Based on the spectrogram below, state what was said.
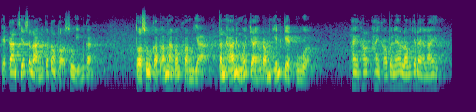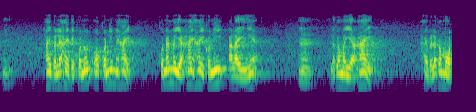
แต่การเสียสละนี่ก็ต้องต่อสู้อีกเหมือนกัน ต่อสู้กับอำนาจของความอยาก ตัณหาในหัวใจของเรามันเห็นแก่ตัว ให้เขาให้เขาไปแล้วเราก็จะได้อะไร ให้ไปแล้วให้แต่คนนู้นโอ้คนนี้ไม่ให้ คนนั้นไม่อยากให้ให้คนนี้อะไรอย่างเงี้ยแล้วก็ไม่อยากให้ ให้ไปแล้วก็หมด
